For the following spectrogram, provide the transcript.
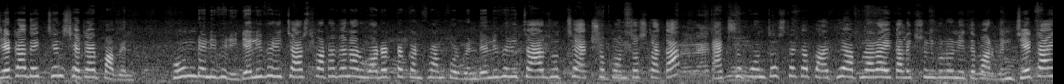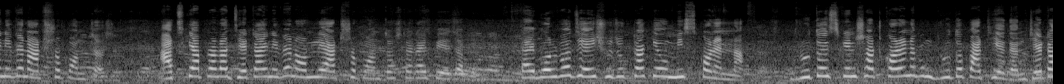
যেটা দেখছেন সেটাই পাবেন। হোম ডেলিভারি। ডেলিভারি চার্জ পাঠাবেন আর অর্ডারটা কনফার্ম করবেন। ডেলিভারি চার্জ হচ্ছে একশো পঞ্চাশ টাকা। একশো পঞ্চাশ টাকা পাঠিয়ে আপনারা এই কালেকশনগুলো নিতে পারবেন। যেটাই নেবেন আটশো পঞ্চাশ। আজকে আপনারা যেটাই নেবেন অনলি আটশো পঞ্চাশ টাকায় পেয়ে যাবেন। তাই বলব যে এই সুযোগটা কেউ মিস করেন না। দ্রুত স্ক্রিনশট করেন এবং দ্রুত পাঠিয়ে দেন। যেটা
